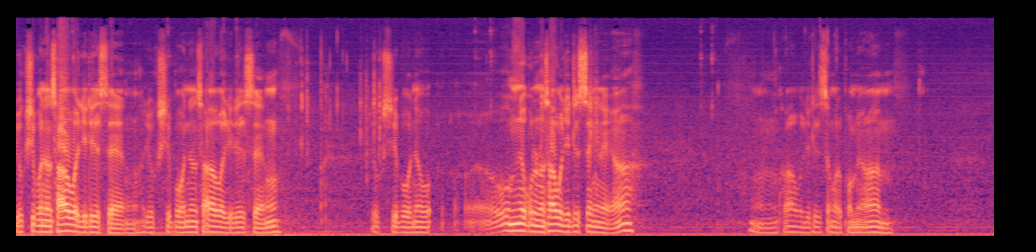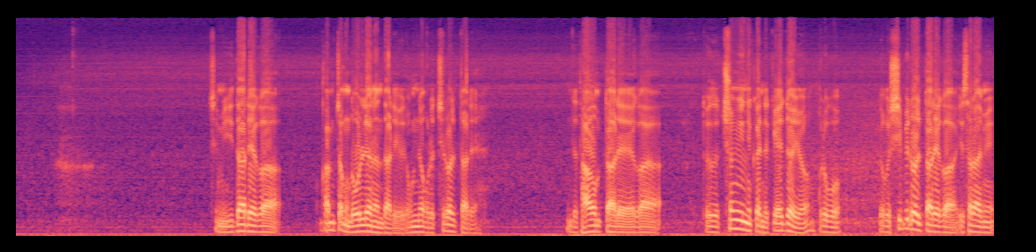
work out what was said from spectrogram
65년 4월 1일생 65년 4월 1일생 65년 음력으로는 4월 1일생이네요. 음, 4월 1일생으로 보면 지금 이달에가 깜짝 놀라는 달이에요. 음력으로 7월 달에. 이제 다음 달에가 여기서 충이니까 이제 깨져요. 그리고 여기 11월 달에가 이 사람이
